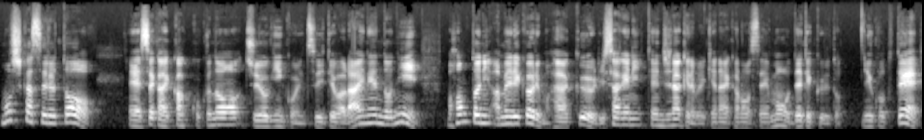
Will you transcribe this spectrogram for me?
もしかすると世界各国の中央銀行については来年度に本当にアメリカよりも早く利下げに転じなければいけない可能性も出てくるということで、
